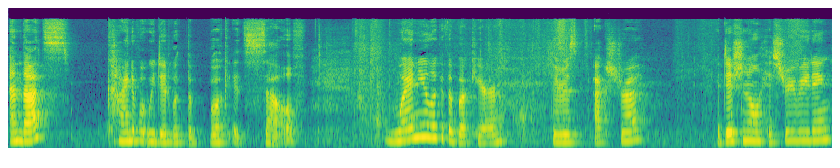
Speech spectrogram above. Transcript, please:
And that's kind of what we did with the book itself. When you look at the book here, there's extra additional history reading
